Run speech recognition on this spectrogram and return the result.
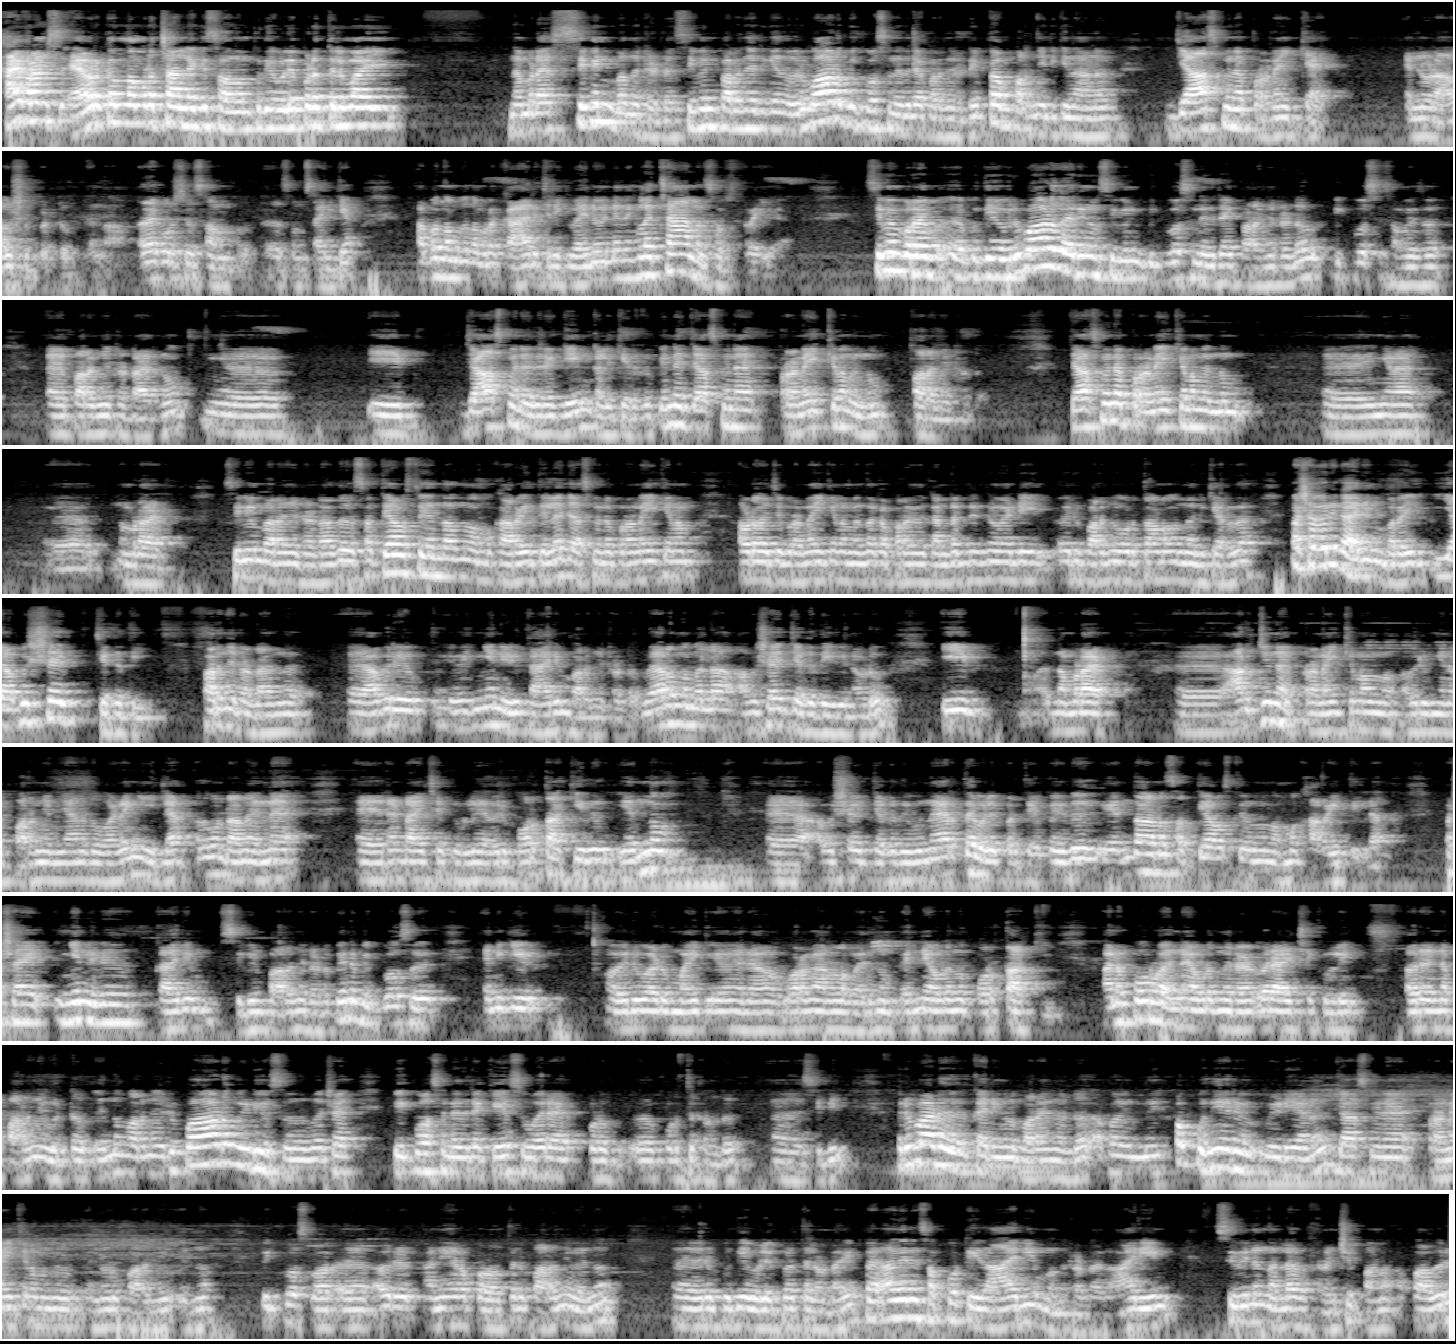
Hi friends ഏവർക്കും നമ്മുടെ ചാനലിലേക്ക് സ്വാഗതം. പുതിയ വെളിപ്പെടുത്തലുമായി നമ്മുടെ സിവിൻ വന്നിട്ടുണ്ട്. സിവിൻ പറഞ്ഞിരിക്കുന്നത് ഒരുപാട് ബിഗ് ബോസിനെതിരെ പറഞ്ഞിട്ടുണ്ട്. ഇപ്പം പറഞ്ഞിരിക്കുന്നതാണ് ജാസ്മിനെ പ്രണയിക്കാൻ എന്നോട് ആവശ്യപ്പെട്ടു എന്നാണ്. അതേക്കുറിച്ച് സംസാരിക്കാം. അപ്പോൾ നമുക്ക് നമ്മുടെ കാര്യത്തിലേക്ക് അതിന് മുന്നേ നിങ്ങളെ ചാനൽ സബ്സ്ക്രൈബ് ചെയ്യുക. സിവിൻ ഏഹ്, പുതിയ ഒരുപാട് കാര്യങ്ങൾ സിവിൻ ബിഗ് ബോസിനെതിരെ പറഞ്ഞിട്ടുണ്ട്. ബിഗ് ബോസ് സമയത്ത് പറഞ്ഞിട്ടുണ്ടായിരുന്നു. ഈ ജാസ്മിനെതിരെ ഗെയിം കളിക്കരുത്. പിന്നെ ജാസ്മിനെ പ്രണയിക്കണമെന്നും പറഞ്ഞിട്ടുണ്ട്. ജാസ്മിനെ പ്രണയിക്കണമെന്നും ഇങ്ങനെ നമ്മുടെ സിബിൻ പറഞ്ഞിട്ടുണ്ട്. അത് സത്യാവസ്ഥ എന്താണെന്ന് നമുക്ക് അറിയത്തില്ല. ജാസ്മിനെ പ്രണയിക്കണം അവിടെ വെച്ച് പ്രണയിക്കണം എന്നൊക്കെ പറയുന്നത് കണ്ടന്റിന് വേണ്ടി ഒരു പറഞ്ഞു കൊടുത്താണോ എന്ന് എനിക്കറിയാം പക്ഷെ ഒരു കാര്യം പറയും. ഈ അഭിഷേക് ജഗതി പറഞ്ഞിട്ടുണ്ടായിരുന്നു അവർ ഇങ്ങനെ ഒരു കാര്യം പറഞ്ഞിട്ടുണ്ട്. വേറൊന്നുമല്ല അഭിഷേക് ജഗദീപിനോട് ഈ നമ്മുടെ അർജുനെ പ്രണയിക്കണമെന്ന് അവരിങ്ങനെ പറഞ്ഞു. ഞാനത് വഴങ്ങിയില്ല. അതുകൊണ്ടാണ് എന്നെ രണ്ടാഴ്ചക്കുള്ളിൽ അവർ പുറത്താക്കിയത് എന്നും ജഗദീപ് നേരത്തെ വെളിപ്പെടുത്തി അപ്പോൾ ഇത് എന്താണ് സത്യാവസ്ഥയെന്ന് നമുക്ക് അറിയത്തില്ല പക്ഷേ ഇങ്ങനൊരു കാര്യം സിബിൻ പറഞ്ഞിട്ടുണ്ട്. പിന്നെ ബിഗ് ബോസ് എനിക്ക് ഒരുപാട് മൈക്ക് ഉറങ്ങാനുള്ള മരുന്നും എന്നെ അവിടെ നിന്ന് പുറത്താക്കി. മനഃപൂർവം എന്നെ അവിടെ നിന്ന് ഒരാഴ്ചക്കുള്ളിൽ അവരെന്നെ പറഞ്ഞു വിട്ടു എന്ന് പറഞ്ഞ് ഒരുപാട് വീഡിയോസ് പക്ഷേ ബിഗ് ബോസിനെതിരെ കേസ് വരെ കൊടുത്തിട്ടുണ്ട് സിബിൻ. ഒരുപാട് കാര്യങ്ങൾ പറയുന്നുണ്ട്. അപ്പോൾ ഇപ്പോൾ പുതിയൊരു വീഡിയോ ആണ് ജാസ്മിനെ പ്രണയിക്കണമെന്ന് എന്നോട് പറഞ്ഞു എന്ന് ബിഗ് ബോസ് അവർ അണിയറ പ്രവർത്തകർ പറഞ്ഞു എന്ന് ഒരു പുതിയ വെളിപ്പെടുത്തലുണ്ടായി. ഇപ്പം അതിനെ സപ്പോർട്ട് ചെയ്ത് ആര്യയും വന്നിട്ടുണ്ടായിരുന്നു. ആര്യയും സിവിനും നല്ല ഫ്രണ്ട്ഷിപ്പാണ് അപ്പോൾ അവർ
